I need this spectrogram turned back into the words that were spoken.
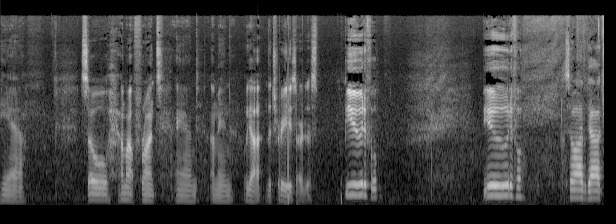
Yeah. So, I'm out front, and, I mean, we got, the trees are just beautiful. Beautiful. So I've got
